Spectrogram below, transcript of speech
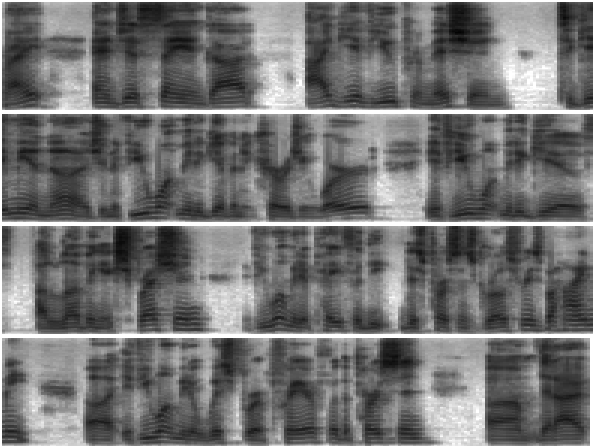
right? And just saying, God, I give you permission to give me a nudge. And if you want me to give an encouraging word, if you want me to give a loving expression, if you want me to pay for the, this person's groceries behind me, uh, if you want me to whisper a prayer for the person um, that I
